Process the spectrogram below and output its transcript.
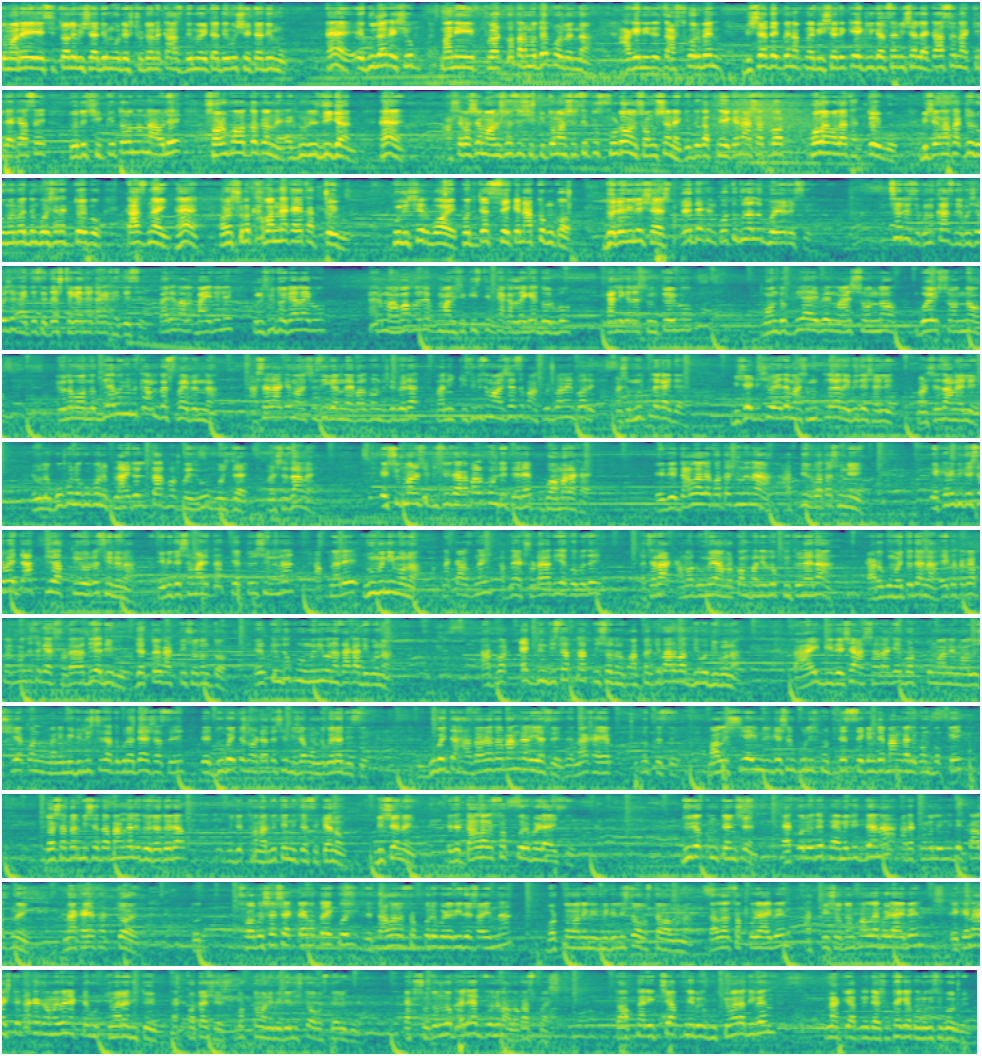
তোমার এই এসি তলে বিষয় দিমু রেস্টুরেন্টে কাজ দিমু, এটা দিমু, সেটা দিমু। হ্যাঁ এগুলার এসব মানে ফ্লড কথার মধ্যে পড়বেন না। আগে নিজে চার্জ করবেন বিষয় দেখবেন, আপনার বিষয়ে কি এগ্রিকালচার বিষয় লেখা আছে না কি লেখা আছে? যদি শিক্ষিত না হলে সরম পাওয়ার দরকার নেই। একদম জিগান হ্যাঁ আশেপাশে মানুষ আছে, শিক্ষিত মানুষ আছে, একটু ফুটন সমস্যা নাই। কিন্তু আপনি এখানে আসার পর ফলে ফলে থাকতে হইব। বিষয় না থাকলে রুমের মধ্যে বসে থাকতে হইব। কাজ নাই হ্যাঁ? অনেক সময় খাবার না খাইয়ে থাকতে হইব। পুলিশের ভয়, প্রতিটা সেকেন্ড আতঙ্ক। ধরে নিলে শেষ। এই দেখেন, কতগুলা লোক বয়ে রয়েছে। ছেড়েছে কোনো কাজ নেই, বসে বসে খাইতেছে, দশ টাকা টাকা খাইতেছে। বাইরে বাইরে পুলিশে ধরে লাইব। আর মা বাপরে মানুষের কিস্তির টাকা লাগিয়ে ধরবো। গালি গালা শুনতে হইব। বন্দুক দিয়ে আইবেন মায়ের স্বর্ণ, বইয়ের স্বর্ণ। এগুলো বন্দুক দিয়ে কাম কাজ পাইবেন না। আসার আগে মানুষের বালফোন দিতে করে মানে কিছু কিছু মানুষ আছে পাসপোর্ট বানাই করে মানুষ মুখ লাগাই দেয়। বিষয় হয়ে যায় মানুষ মুখ লাগাই দেয়, বিদেশ আইলে মানুষের জানাইলে। এগুলো গোপনে গোপনে ফ্লাইট হলে তারপর ফেসবুক পোস্ট যায় মানুষের জানায়। মানুষের কিছু যারা এরা গোয়ামা রাখায় এই যে দালালের কথা শুনে না আত্মীয় কথা শুনে, এখানে বিদেশে ভাই আত্মীয় আত্মীয় চিনে না। এই বিদেশে মারি আত্মীয় আত্মীয় চিনে না, আপনারে রুমে নিবো না। আপনার কাজ নাই আপনার একশো টাকা দিয়ে করবে যে আচ্ছা রাখ, আমার রুমে আমার কোম্পানির লোক নিতে নেয় না কারও ঘুমাইতে দেয় না। এই কথাকে আপনার পঞ্চাশ টাকা একশো টাকা দিয়ে দিব যেত আত্মীয় স্বতন্ত্র। এর কিন্তু রুমে নিবো না, টাকা দিব না। তারপর একদিন দিচ্ছে আপনার আত্মীয় স্বজন আপনার কি বারবার দিব দিব না। তাই বিদেশে আসার আগে বর্তমানে মালয়েশিয়া কোন মানে মিডিল ইস্টে যতগুলো দেশ আছে, যে দুবাইতে নয়টা দেশে ভিসা বন্ধ করে দিছে। দুবাইতে হাজার হাজার বাঙালি আছে, যে না খাইয়া করতেছে মালয়েশিয়া ইমিগ্রেশন পুলিশ প্রতিটা সেকেন্ডে বাঙালি কমপক্ষে দশ হাজার, বিশ হাজার বাঙালি ধরে ধরে থানার ভিতরে নিতেছে। কেন? বিষয় নাই। এই যে দালাল সব করে ফেলে আইছে। দুই রকম টেনশন এক হলো যে ফ্যামিলির দেয় না আর এক হলো নিজের কাজ নেই। না খাইয়ে থাকতে হয়। তো সর্বশেষ একটাই কথাই কই, যে দালাল সব করে বেড়ে বিদেশ আইন না, বর্তমানে মিডিল ইস্টের অবস্থা ভালো না। দালাল সব করে আইবেন, আত্মীয় স্বজন পাল্লা বেড়ে আইবেন, এখানে আসতে টাকা কামাইবেন, একটা হুটকি মারা দিতে হইব। এক কথাই শেষ। বর্তমানে মিডিল ইস্টের অবস্থা এরকম। একশো জন লোক খাইলে একজনে ভালো কাজ পায়। তো আপনার ইচ্ছে, আপনি হুটকি মারা দিবেন, নাকি আপনি দেশ থেকে কোনো কিছু করবেন?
